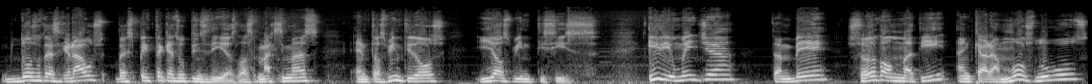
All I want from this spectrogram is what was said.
2 o 3 graus respecte a aquests últims dies, les màximes entre els 22 i els 26. I diumenge també, sobretot al matí, encara molts núvols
